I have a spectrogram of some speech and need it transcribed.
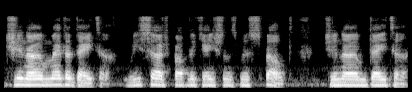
genome metadata, research publications misspelled, genome data.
